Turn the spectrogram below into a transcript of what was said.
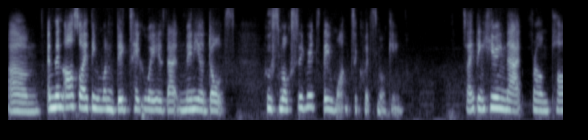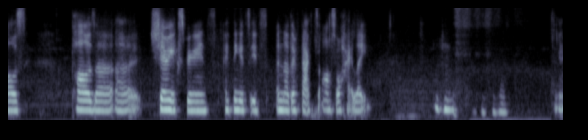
Um, and then also, I think one big takeaway is that many adults who smoke cigarettes, they want to quit smoking. So I think hearing that from Paul's Paul's uh, uh, sharing experience, I think it's it's another fact to also highlight. Mm-hmm. yeah.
